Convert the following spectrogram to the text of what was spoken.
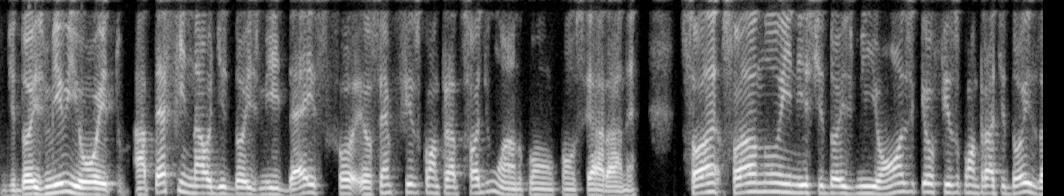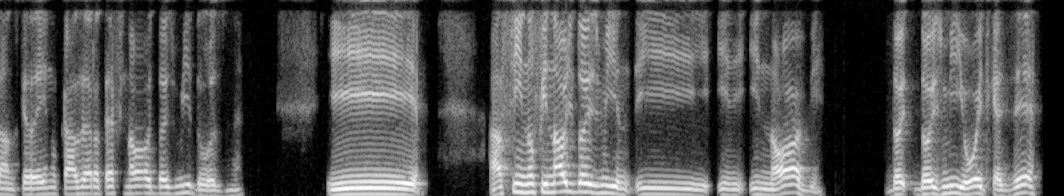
de 2008 até final de 2010, foi, eu sempre fiz contrato só de um ano com, com o Ceará, né? Só, só no início de 2011 que eu fiz o contrato de dois anos, que aí no caso era até final de 2012, né? E assim, no final de 2009, 2008, quer dizer,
